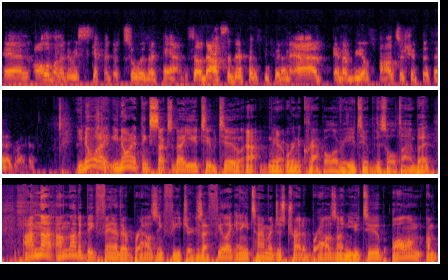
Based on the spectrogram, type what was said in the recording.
And all I want to do is skip it as soon as I can. So that's the difference between an ad and a real sponsorship that's integrated. You know what? I, you know what I think sucks about YouTube too. Uh, we're, we're gonna crap all over YouTube this whole time, but I'm not. I'm not a big fan of their browsing feature because I feel like anytime I just try to browse on YouTube, all I'm, I'm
